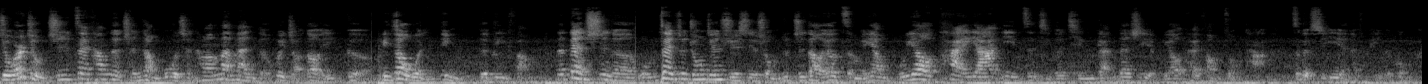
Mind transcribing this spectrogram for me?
久而久之，在他们的成长过程，他们慢慢的会找到一个比较稳定的地方。那但是呢，我们在这中间学习的时候，我们就知道要怎么样，不要太压抑自己的情感，但是也不要太放纵它。这个是 ENFP 的功课。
